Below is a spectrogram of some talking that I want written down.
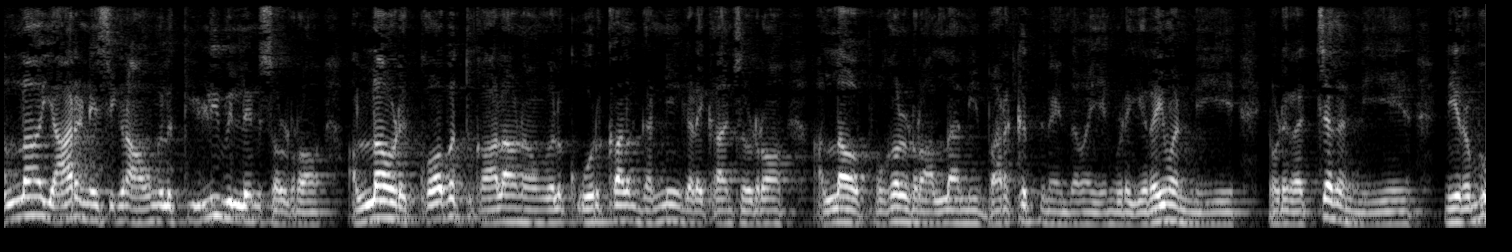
அல்லாஹ் யாரை நேசிக்கிறோம் அவங்களுக்கு இழிவில்லைன்னு சொல்கிறோம் அல்லாவுடைய கோபத்துக்கு ஆளானவங்களுக்கு ஒரு காலம் கண்ணியம் கிடைக்காதுன்னு சொல்கிறோம் அல்லாவை புகழ்கிறோம் அல்லாஹ் நீ பறக்கத்து நினைந்தவன். எங்களுடைய இறைவன் நீ என்னுடைய ரச்சகன் நீ நீ ரொம்ப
